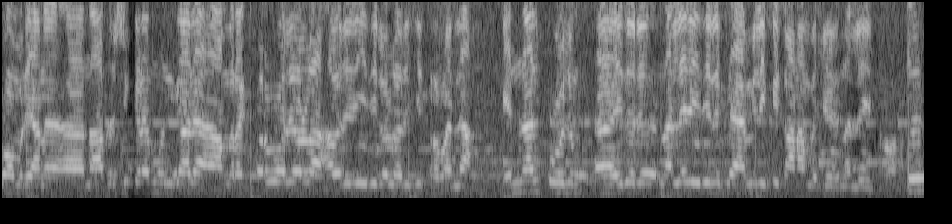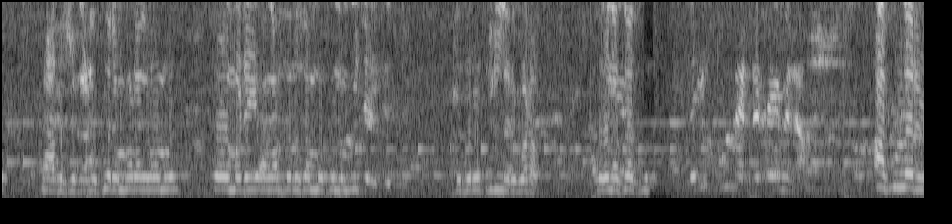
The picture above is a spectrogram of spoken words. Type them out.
കോമഡിയാണ് നാദൃശിക്കയുടെ മുൻകാല അമറക്ബർ പോലെയുള്ള ഒരു രീതിയിലുള്ള ഒരു ചിത്രമല്ല. എന്നാൽ പോലും ഇതൊരു നല്ല രീതിയിൽ ഫാമിലിക്ക് കാണാൻ പറ്റിയ ഒരു നല്ല ചിത്രമാണ്. നാദൃശക്കാണ് സ്ഥിരം പടങ്ങൾ നമ്മൾ കോമഡി അങ്ങനത്തെ ഒരു സംഭവത്തിനും വിചാരിച്ചു ഇതൊരു ത്രില്ലർ പടം. അതിങ്ങനെ സസ്പെൻസ് ഫുൾ ആ? ഫുള്ളൊരു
